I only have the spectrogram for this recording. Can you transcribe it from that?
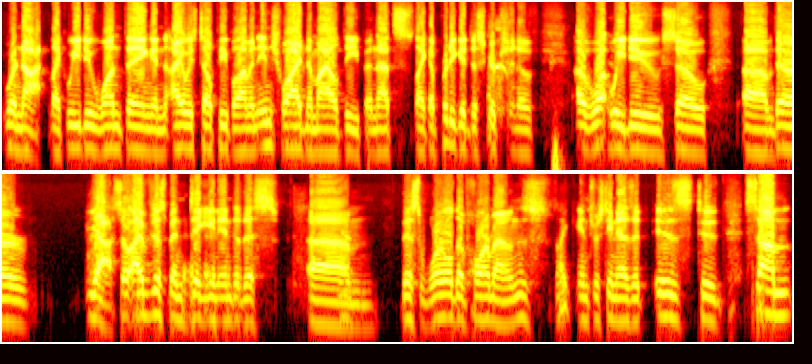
we're not. Like we do one thing and i always tell people i'm an inch wide and a mile deep and that's like a pretty good description of of what we do. So um, there are yeah so i've just been digging into this um this world of hormones like interesting as it is to some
